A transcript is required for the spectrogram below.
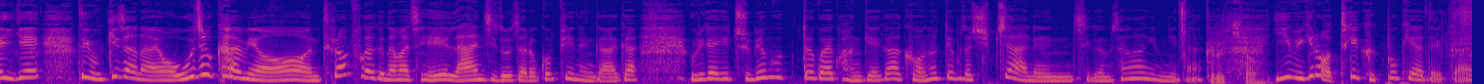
이게 되게 웃기잖아요. 오죽하면 트럼프가 그나마 제일 나은 지도자로 꼽히는가. 그러니까 우리가 이 주변국들과의 관계가 그 어느 때보다 쉽지 않은 지금 상황입니다. 그렇죠. 이 위기를 어떻게 극복해야 될까요?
